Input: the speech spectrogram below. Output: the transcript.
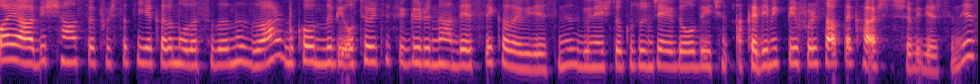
bayağı bir şans ve fırsatı yakalama olasılığınız var. Bu konuda bir otorite figüründen destek alabilirsiniz. Güneş 9. evde olduğu için akademik bir fırsatla karşılaşabilirsiniz.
